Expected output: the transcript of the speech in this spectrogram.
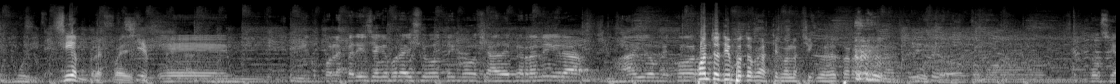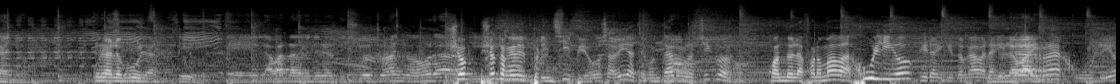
Es muy difícil. Siempre fue difícil. Eh, y por la experiencia que por ahí yo tengo ya de Perra Negra, ha ido mejor. ¿Cuánto tiempo tocaste con los chicos de Perra Negra? Mucho, como 12 años. Una locura. Sí, eh, la banda debe tener 18 años ahora. Yo, y- yo toqué en el principio, ¿vos sabías? ¿Te contaron No, los chicos? no. Cuando la formaba Julio, que era el que tocaba la Julio guitarra, Julio.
